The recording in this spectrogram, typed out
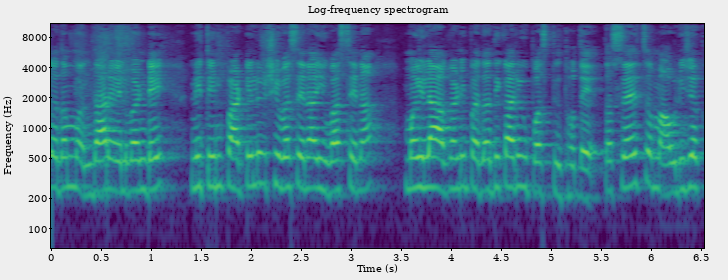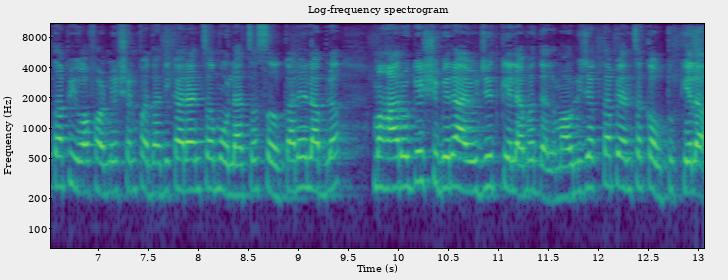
कदम मंदार एलवंडे नितीन पाटील शिवसेना युवासेना महिला आघाडी पदाधिकारी उपस्थित होते. तसेच माऊली जगताप युवा फाउंडेशन पदाधिकाऱ्यांचं मोलाचं सहकार्य लाभलं. महाआरोग्य शिबिर आयोजित केल्याबद्दल माऊली जगताप यांचं कौतुक केलं.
